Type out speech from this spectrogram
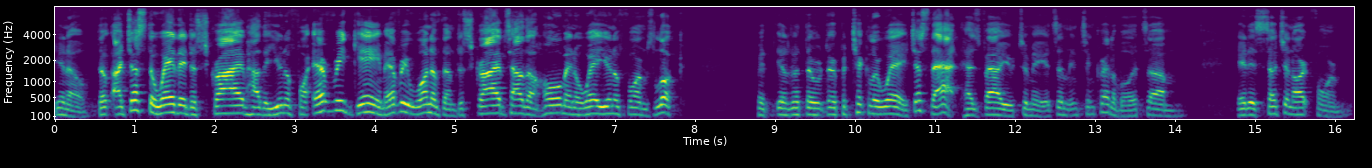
you know, the, I just the way they describe how the uniform, every game, every one of them describes how the home and away uniforms look. With you know, with their their particular way, just that has value to me. It's um, it's incredible. It's um, it is such an art form,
